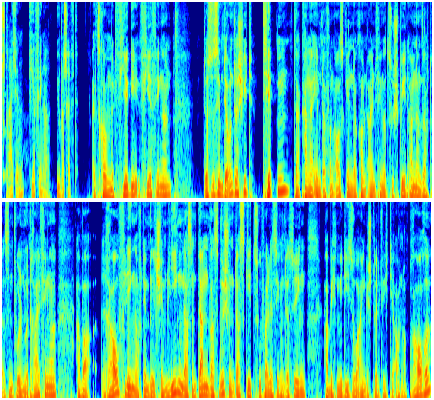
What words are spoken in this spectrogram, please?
Streichen, vier Finger, Überschrift. Jetzt kommen wir mit vier, vier Fingern. Das ist eben der Unterschied. Tippen, da kann er eben davon ausgehen, da kommt ein Finger zu spät an, dann sagt er, das sind wohl nur drei Finger. Aber rauflegen auf dem Bildschirm, liegen lassen dann was wischen, das geht zuverlässig. Und deswegen habe ich mir die so eingestellt, wie ich die auch noch brauche.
